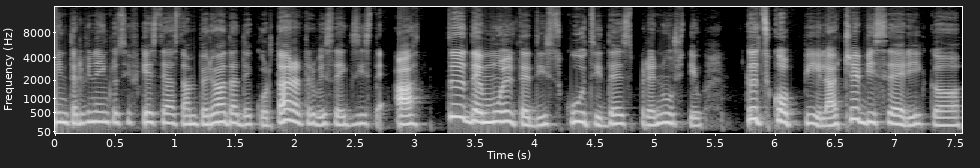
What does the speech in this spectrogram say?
intervine inclusiv chestia asta. În perioada de curtare ar trebui să existe atât de multe discuții despre, nu știu, câți copii, la ce biserică,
